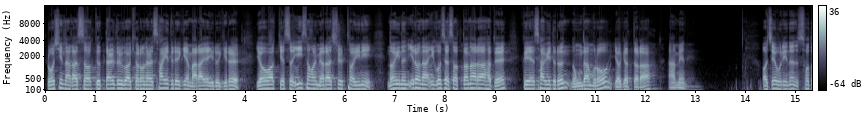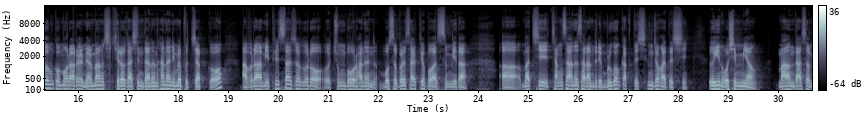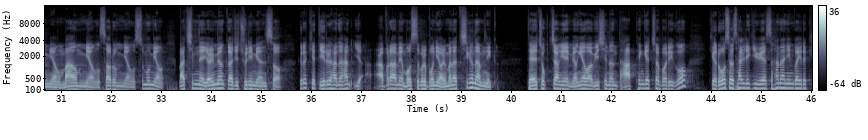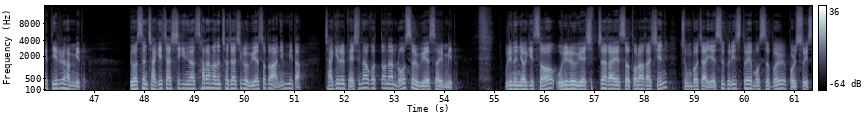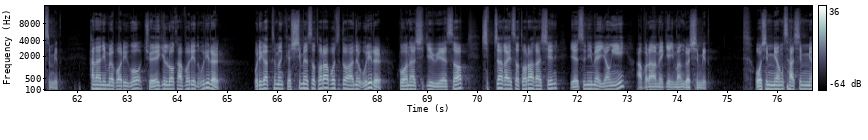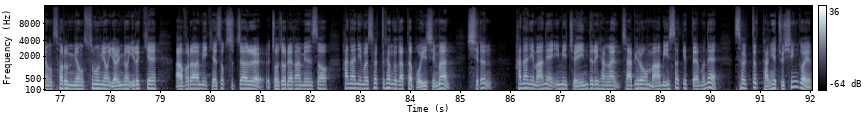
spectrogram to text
롯이 나가서 그 딸들과 결혼할 사이들에게 말하여 이르기를 여호와께서 이 성을 멸하실 터이니 너희는 일어나 이곳에서 떠나라 하되 그의 사위들은 농담으로 여겼더라. 아멘. 어제 우리는 소돔 고모라를 멸망시키러 가신다는 하나님을 붙잡고 아브라함이 필사적으로 중보하는 모습을 살펴보았습니다. 어, 마치 장사하는 사람들이 물건 깎듯이 흥정하듯이 의인 50명, 45명, 40명, 30명, 20명, 마침내 10명까지 줄이면서 그렇게 딜을 하는 한 아브라함의 모습을 보니 얼마나 치근합니까? 대족장의 명예와 위신은 다 팽개쳐 버리고 롯을 살리기 위해서 하나님과 이렇게 딜을 합니다. 그것은 자기 자식이나 사랑하는 처자식을 위해서도 아닙니다. 자기를 배신하고 떠난 롯을 위해서입니다. 우리는 여기서 우리를 위해 십자가에서 돌아가신 중보자 예수 그리스도의 모습을 볼 수 있습니다. 하나님을 버리고 죄의 길로 가버린 우리를 우리 같으면 괘씸해서 돌아보지도 않을 우리를 구원하시기 위해서 십자가에서 돌아가신 예수님의 영이 아브라함에게 임한 것입니다. 50명, 40명, 30명, 20명, 10명 이렇게 아브라함이 계속 숫자를 조절해 가면서 하나님을 설득한 것 같아 보이지만 실은 하나님 안에 이미 죄인들을 향한 자비로운 마음이 있었기 때문에 설득 당해 주신 거예요.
